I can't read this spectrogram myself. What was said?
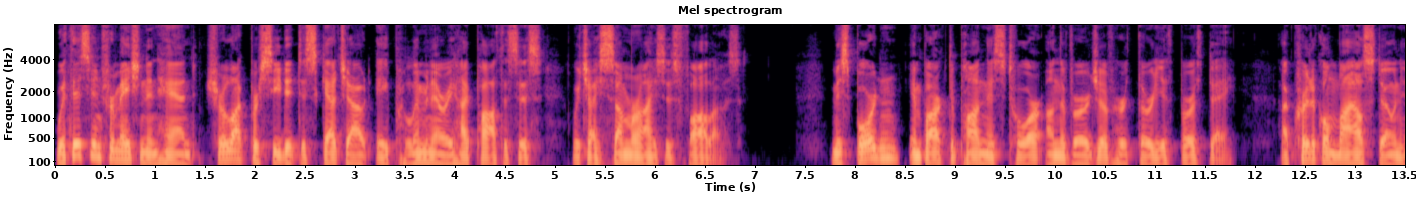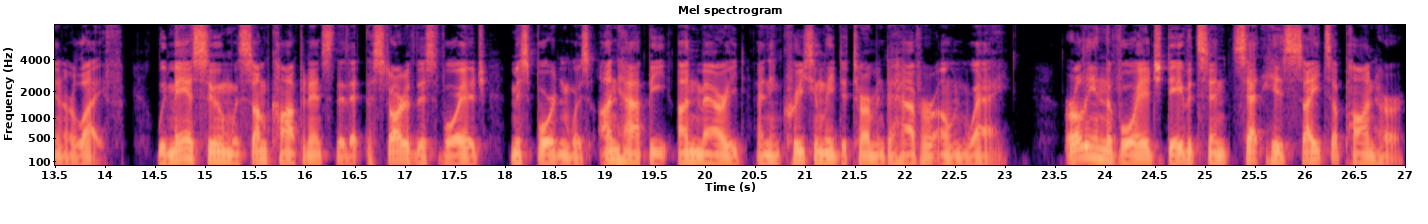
With this information in hand, Sherlock proceeded to sketch out a preliminary hypothesis, which I summarize as follows. Miss Borden embarked upon this tour on the verge of her 30th birthday, a critical milestone in her life. We may assume with some confidence that at the start of this voyage, Miss Borden was unhappy, unmarried, and increasingly determined to have her own way. Early in the voyage, Davidson set his sights upon her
